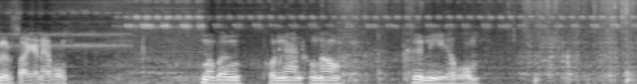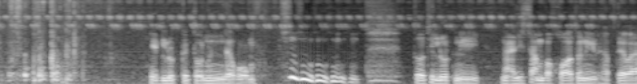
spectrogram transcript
รุ่นซอยกันครับผม มาเบิ่งผลงานของเฮาคืนนี้ครับผมเห็ดหลุดไปตัวหนึ่งครับผม ตัวที่หลุดนี้หนาที่ซ้ำปลาคอตัวนี้ครับแต่ว่า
